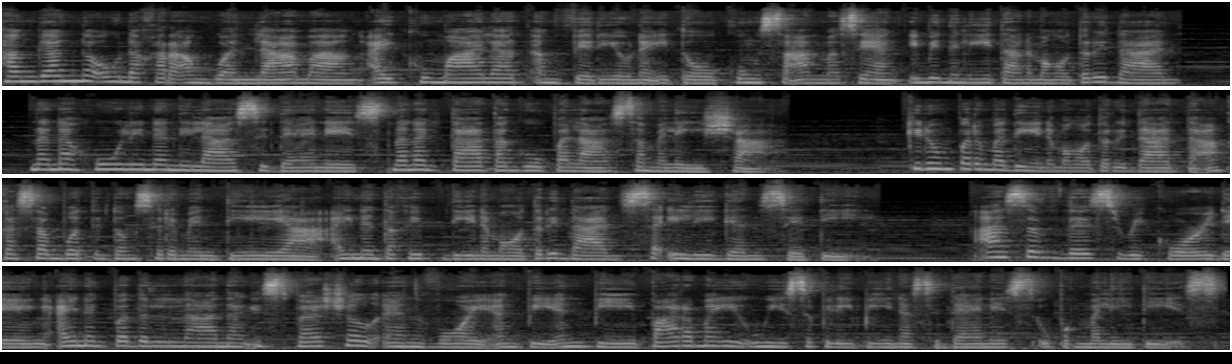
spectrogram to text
Hanggang noong nakaraang buwan lamang ay kumalat ang video na ito kung saan masayang ibinalita ng mga otoridad na nahuli na nila si Dennis na nagtatago pala sa Malaysia. Kinumpirma din ng mga otoridad na ang kasabwat nitong si Rementilla ay nadakip din ng mga otoridad sa Iligan City. As of this recording ay nagpadala na ng special envoy ang PNP para maiuwi sa Pilipinas si Dennis upang malitis.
